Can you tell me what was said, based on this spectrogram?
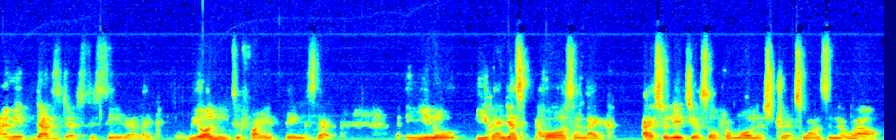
I mean, that's just to say that, like, we all need to find things that, you know, you can just pause and, like, isolate yourself from all the stress once in a while.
